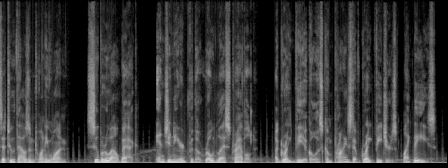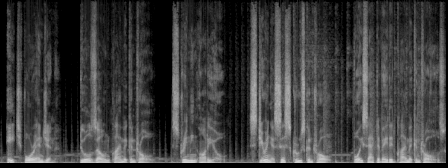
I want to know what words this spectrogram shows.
It's a 2021 Subaru Outback, engineered for the road less traveled. A great vehicle is comprised of great features like these. H4 engine, dual zone climate control, streaming audio, steering assist cruise control, voice activated climate controls,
